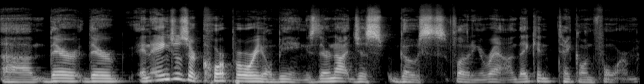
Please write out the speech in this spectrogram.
Um, they're they're and angels are corporeal beings. They're not just ghosts floating around. They can take on form.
